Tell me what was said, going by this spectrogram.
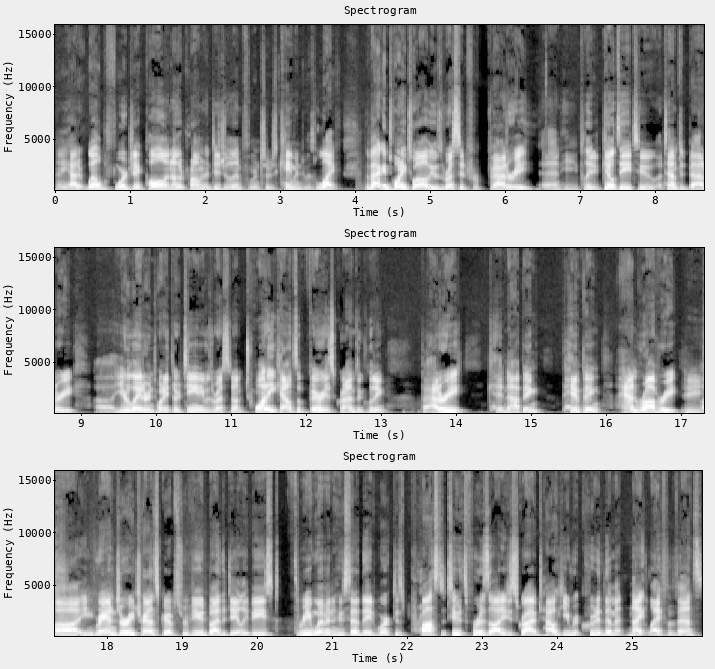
And he had it well before Jake Paul and other prominent digital influencers came into his life. But back in 2012, he was arrested for battery, and he pleaded guilty to attempted battery. Uh, a year later, in 2013, he was arrested on 20 counts of various crimes, including battery, kidnapping, pimping, and robbery. Uh, in grand jury transcripts reviewed by the Daily Beast, three women who said they'd worked as prostitutes for Izadi described how he recruited them at nightlife events.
